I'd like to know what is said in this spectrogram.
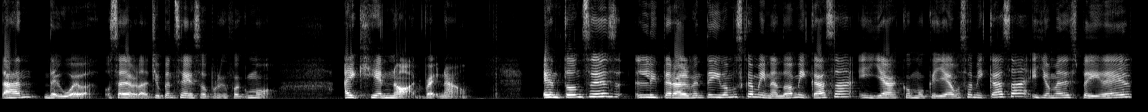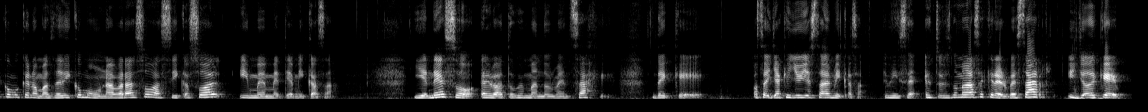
tan de hueva. O sea, de verdad, yo pensé eso porque fue como, I cannot right now. Entonces, literalmente íbamos caminando a mi casa y ya como que llegamos a mi casa y yo me despedí de él, como que nomás le di como un abrazo así casual y me metí a mi casa. Y en eso el vato me mandó un mensaje de que, o sea, ya que yo ya estaba en mi casa, y me dice, entonces no me vas a querer besar. Y yo de que,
